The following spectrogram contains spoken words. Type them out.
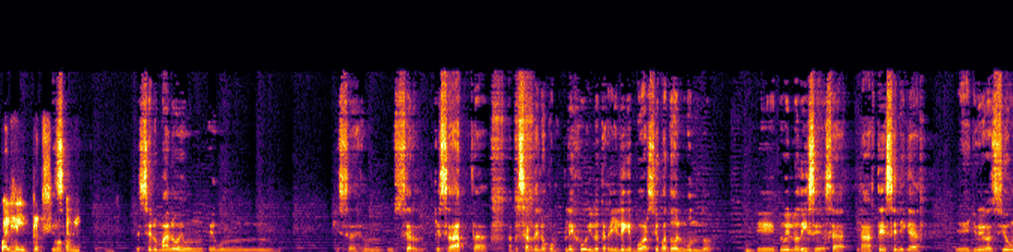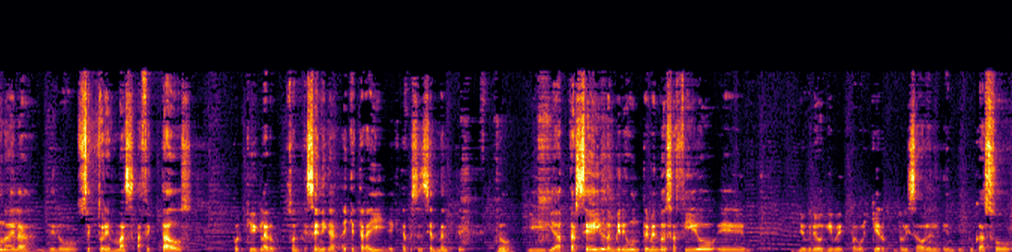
cuál es el próximo el, camino. El ser humano es un, es un quizás es un, un, ser que se adapta a pesar de lo complejo y lo terrible que puede haber sido para todo el mundo. Eh, tú bien lo dices, o sea, las artes escénicas eh, yo creo que han sido uno de, las, de los sectores más afectados porque claro, son escénicas, hay que estar ahí, hay que estar presencialmente, ¿no? Mm. Y, y, adaptarse a ello también es un tremendo desafío. Eh, yo creo que para cualquier realizador, en, en, en tu caso,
